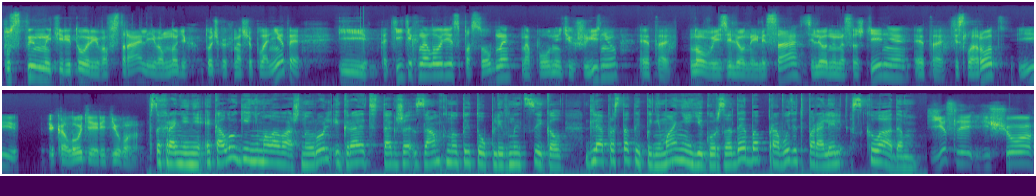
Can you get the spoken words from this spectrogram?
пустынной территории в Австралии во многих точках нашей планеты. И такие технологии способны наполнить их жизнью. Это новые зеленые леса, зеленые насаждения, это кислород и экология региона. В сохранении экологии немаловажную роль играет также замкнутый топливный цикл. Для простоты понимания Егор Задеба проводит параллель с кладом. Если еще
